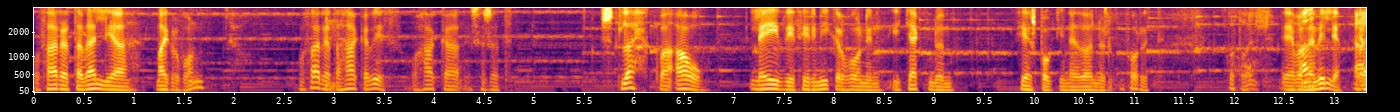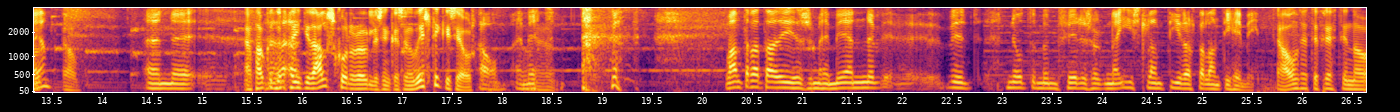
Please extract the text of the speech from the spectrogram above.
Og þar er þetta að velja mikrofón. Og þar er þetta að haka við og haka sagt slökkva á leifi fyrir mikrofónin í gegnum fjöspókin eða önnur forrið ef hann er vilja. Já, já. Já. En, uh, en þá getur þú fengið alls konar auglýsingar sem þú vilt ekki sjá sko. já, einmitt. Vandrataði í þessum heimi, en uh, við njótum um fyrirsögna Ísland dýrasta land í heimi. Já, þetta er fréttin á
